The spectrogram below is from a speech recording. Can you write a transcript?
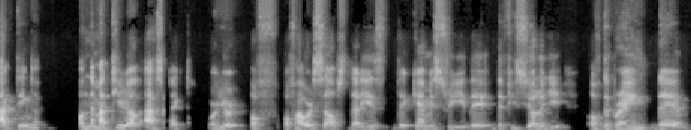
acting on the material aspect or your of of ourselves that is the chemistry the the physiology of the brain the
